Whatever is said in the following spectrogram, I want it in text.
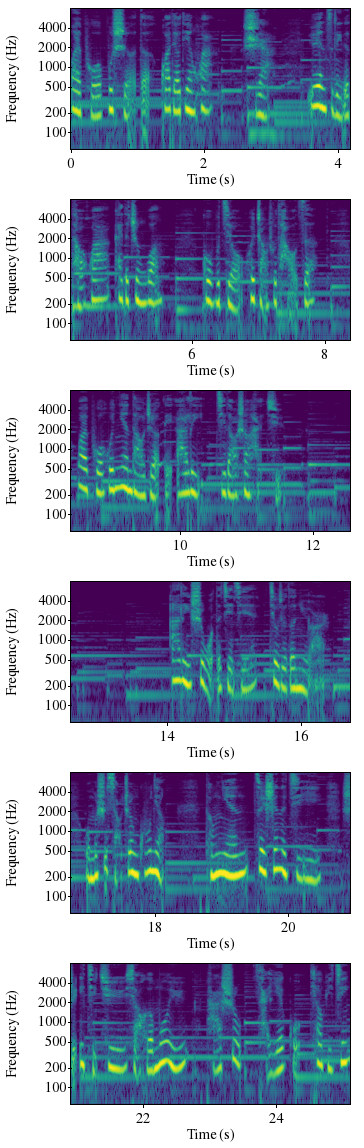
外婆不舍得挂掉电话。是啊，院子里的桃花开得正旺。过不久会长出桃子，外婆会念叨着给阿丽寄到上海去。阿丽是我的姐姐，舅舅的女儿，我们是小镇姑娘。童年最深的记忆是一起去小河摸鱼、爬树、采野果、跳皮筋。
